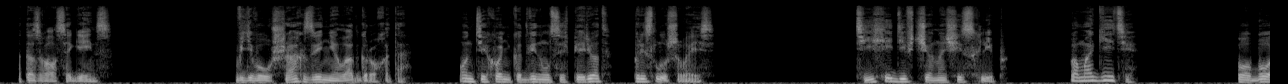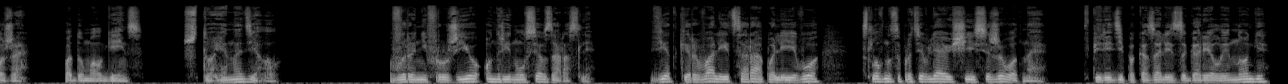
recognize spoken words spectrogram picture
— отозвался Гейнс. В его ушах звенело от грохота. Он тихонько двинулся вперед, прислушиваясь. Тихий девчоночий схлип. «Помогите!» «О, боже!» — подумал Гейнс. «Что я наделал?» Выронив ружье, он ринулся в заросли. Ветки рвали и царапали его, словно сопротивляющееся животное. Впереди показались загорелые ноги,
